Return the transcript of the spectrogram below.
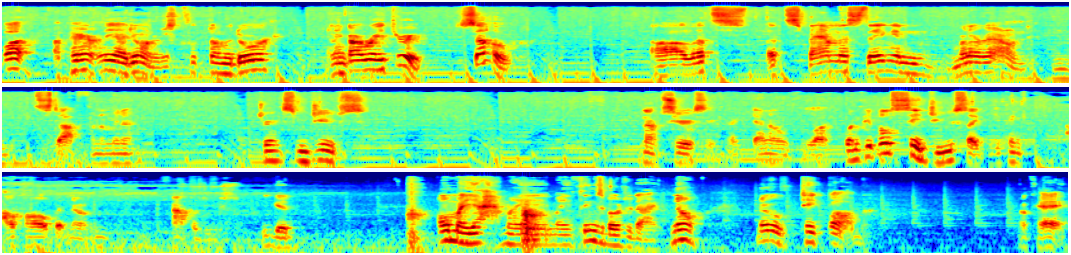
but apparently I don't. I just clicked on the door and I got right through. So, uh, let's let's spam this thing and run around and stuff. And I'm gonna drink some juice. No, seriously. Like I know, like, when people say juice, like you think alcohol, but no, apple juice. Be good. Oh my yeah, my my thing's about to die. No, no, take Bob. Okay,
